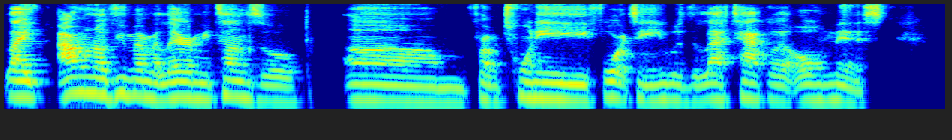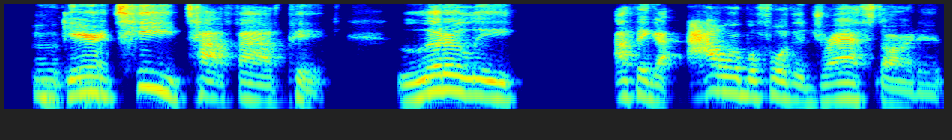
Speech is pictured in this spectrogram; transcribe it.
Like I don't know if you remember Laremy Tunsil um, from 2014. He was the left tackle at Ole Miss. Mm-hmm. Guaranteed top five pick. Literally I think an hour before the draft started,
